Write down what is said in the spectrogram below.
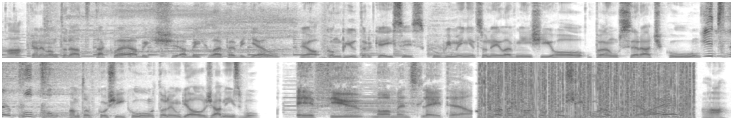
Aha, nemám to dát takhle, abych, abych lépe viděl? Jo, computer cases. Koupíme něco nejlevnějšího, úplnou seračku. Mám to v košíku, to neudělal žádný zvuk. A few moments later. No tak mám to v košíku do prdele. Aha,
